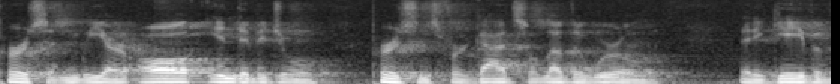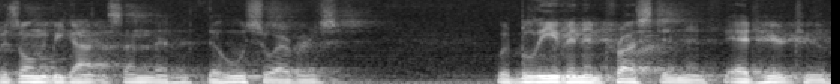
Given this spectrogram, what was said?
person. We are all individual persons, for God so loved the world that he gave of his only begotten Son, that the whosoever's would believe in and trust in and adhere to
